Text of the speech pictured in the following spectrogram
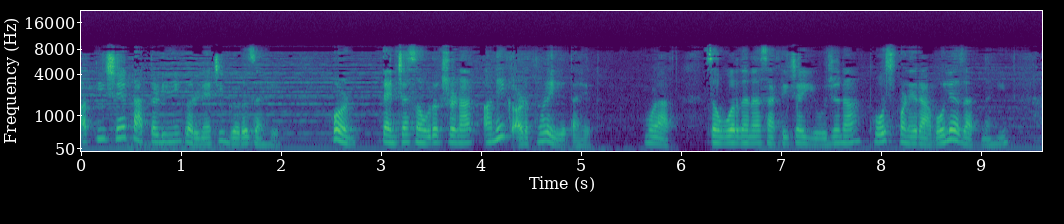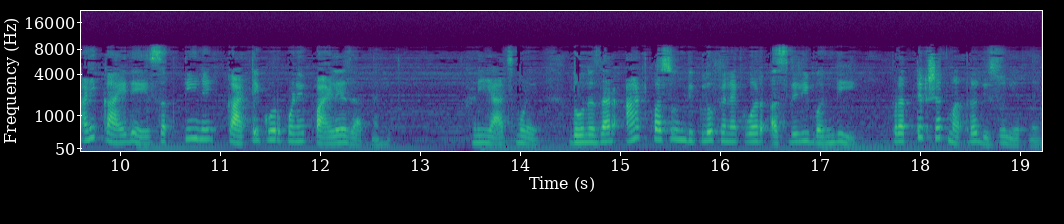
अतिशय तातडीने करण्याची गरज आहे. पण त्यांच्या संरक्षणात अनेक अडथळे येत आहेत. मुळात संवर्धनासाठीच्या योजना ठोसपणे राबवल्या जात नाहीत आणि कायदे सक्तीने काटेकोरपणे पाळले जात नाहीत. आणि याचमुळे दोन हजार आठपासून डिक्लोफेनॅकवर असलेली बंदी प्रत्यक्षात मात्र दिसून येत नाही.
